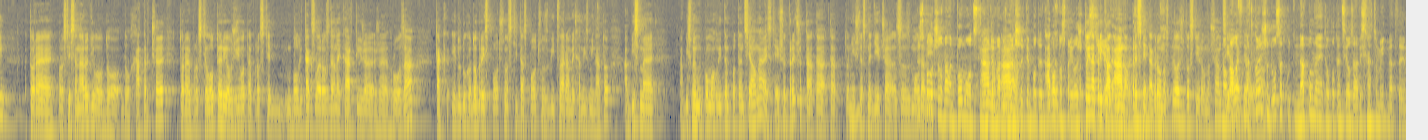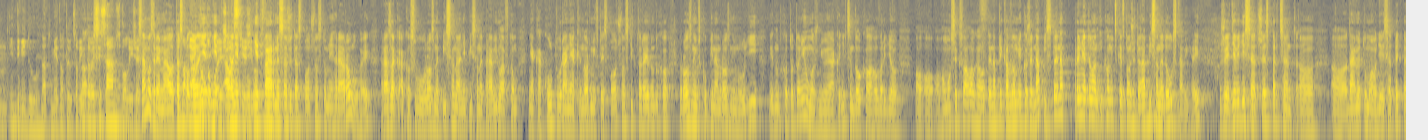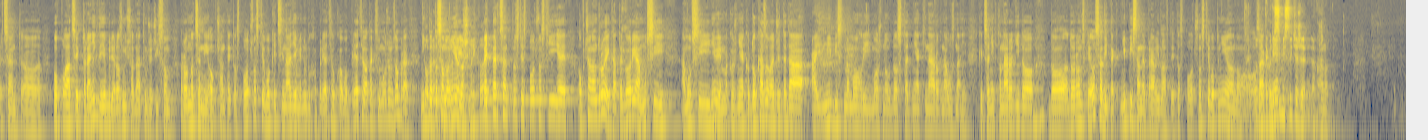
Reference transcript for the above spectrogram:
ktoré proste sa narodilo do, do chatrče, ktoré proste lotériou života proste boli tak zle rozdané karty, že, že hrôza, tak jednoducho dobrej spoločnosti tá spoločnosť vytvára mechanizmy na to, aby sme, aby sme mu pomohli ten potenciál nájsť. hej. Však prečo tá, tá, tá, to nešťastné dievča z, z Že Moldavy... spoločnosť má len pomôcť tým Áno, ľuďom, aby áno. našli ten potenciál, A rovnosť príležitosti. To je napríklad, a áno, veci. presne tak, rovnosť príležitosti, rovnosť No šanci a ale tak v ďalej. v konečnom dôsledku naplnenie toho potenciálu závisí na tom, na tom individu, na tom jednotlivcovi, No, ktorý si sám zvolí, že Samozrejme, ale, tá Podľa spo- mňa aj ale, ne, ne, ale ne, netvárme sa, že tá spoločnosť v tom nehrá rolu. Hej? Raz ak, ako sú rôzne písané a nepísané pravidlá v tom, nejaká kultúra, nejaké normy v tej spoločnosti, ktoré jednoducho rôznym skupinám, rôznym ľudí, jednoducho toto neumožňuje. A keď nechcem dookola hovoriť o, o, o, homosexuáloch, ale to je napríklad veľmi akože napis, to je na, pre mňa to je len ikonické v tom, že to je napísané do ústavy. Hej? Že je 96% o, o, dajme tomu o 95% o, populácie, ktorá nikdy nebude rozmýšľať nad tým, že či som rovnocenný občan tejto spoločnosti, alebo keď si nájdem jednoducho priateľku alebo priateľa, tak si ju môžem zobrať. Nikto Dobre, to so mnou nerieši. príklad? 5% proste spoločnosti je občanom druhej kategórie a musí, a musí, neviem, akože nejako dokazovať, že teda aj my by sme mohli možno dostať nejaký nárok na uznanie. Keď sa niekto narodí do, do, do rómskej osady, tak nepísané pravidlá v tejto spoločnosti, lebo to nie je len o, o Dobre, tak vy zákone. si myslíte, že akože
